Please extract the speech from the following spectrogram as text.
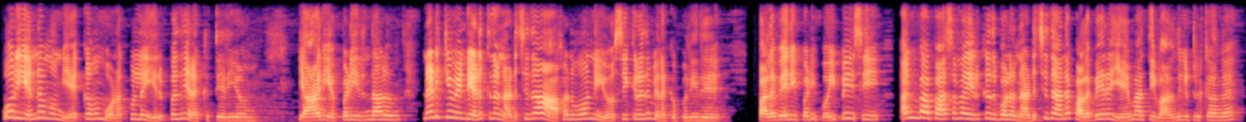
ஒரு எண்ணமும் ஏக்கமும் உனக்குள்ள இருப்பது எனக்கு தெரியும். யார் எப்படி இருந்தாலும் நடிக்க வேண்டிய இடத்துல நடிச்சுதான் ஆகணுமோன்னு யோசிக்கிறதும் எனக்கு புரியுது. பல பேர் இப்படி பொய் பேசி அன்பா பாசமா இருக்கிறது போல நடிச்சுதானே பல பேரை ஏமாத்தி வாழ்ந்துகிட்டு இருக்காங்க.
